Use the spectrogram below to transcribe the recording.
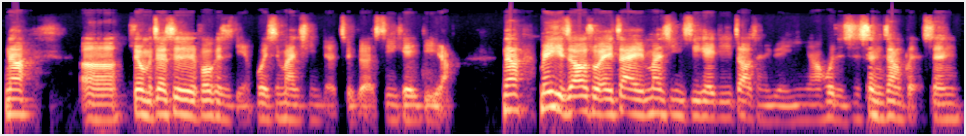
那呃，所以我们这次 focus 点会是慢性的这个 CKD 啦。那媒体知道说，哎，在慢性 CKD 造成的原因啊，或者是肾脏本身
